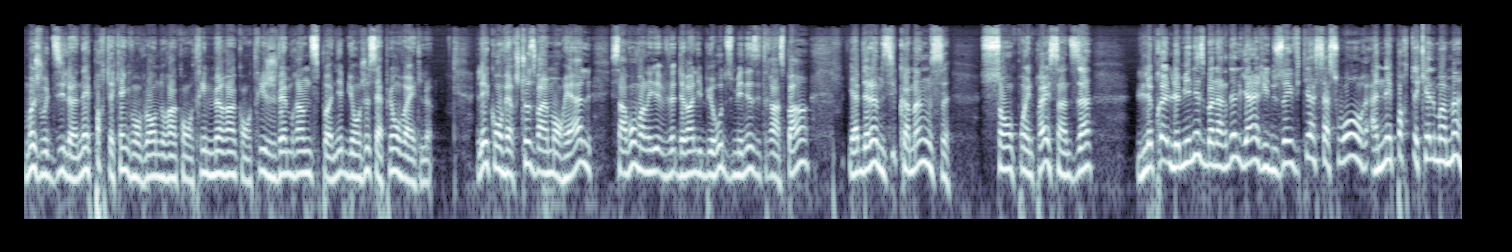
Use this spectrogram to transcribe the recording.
Moi, je vous dis, là, n'importe quand ils vont vouloir nous rencontrer, me rencontrer, je vais me rendre disponible. Ils ont juste appelé, on va être là. Là, ils convergent tous vers Montréal. Ils s'en vont devant les, bureaux du ministre des Transports. Et Abdallah Mzi commence son point de presse en disant le, ministre Bonardel, hier, il nous a invités à s'asseoir à n'importe quel moment.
